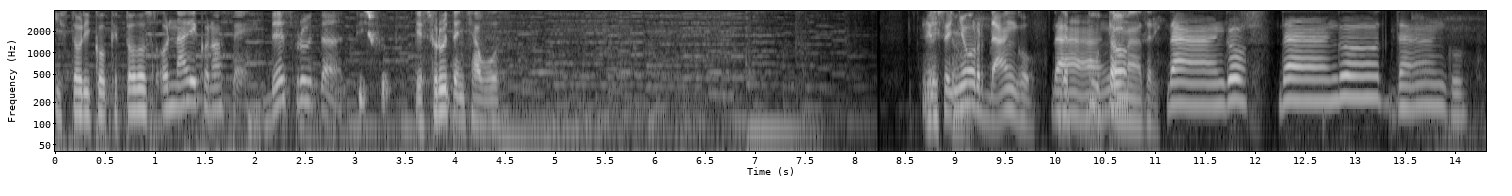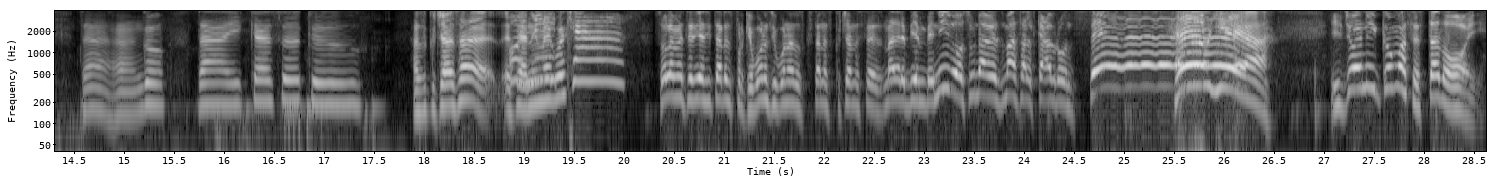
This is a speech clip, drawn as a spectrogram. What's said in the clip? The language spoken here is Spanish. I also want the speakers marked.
Speaker 1: Histórico que todos
Speaker 2: O nadie conoce.
Speaker 3: disfrutan.
Speaker 4: Disfruta.
Speaker 3: Disfruten, chavos.
Speaker 1: el
Speaker 4: Listo.
Speaker 1: señor Dango.
Speaker 4: De puta madre.
Speaker 1: Dango, Dango, Dango, Dango, Daikazoku. ¿Has escuchado esa- ese anime, güey? Solamente días y tardes porque buenos y buenas los que están escuchando este desmadre. Bienvenidos una vez más al Cabrón C.
Speaker 4: ¡Hell yeah!
Speaker 1: Y Johnny, ¿cómo has estado hoy?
